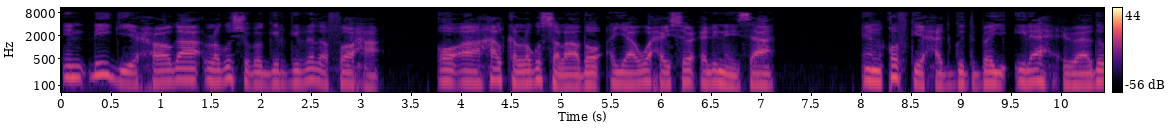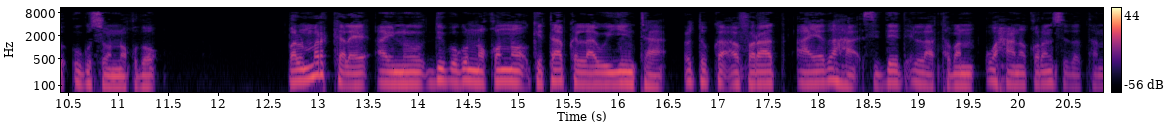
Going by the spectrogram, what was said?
In dhiiggii xoogaa lagu shubo girgirrada fooxa oo ah halka lagu salaado ayaa waxay soo celinaysaa in qofkii xadgudbay ilaah cibaado ugu soo noqdo. Bal mar kale aynu dib ugu noqonno kitaabka laawiyiinta cutubka afaraad aayadaha siddeed ilaa toban waxaana qoran sida tan.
